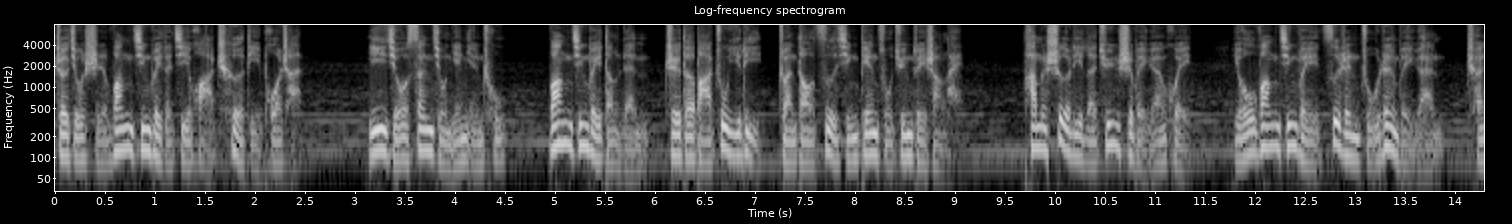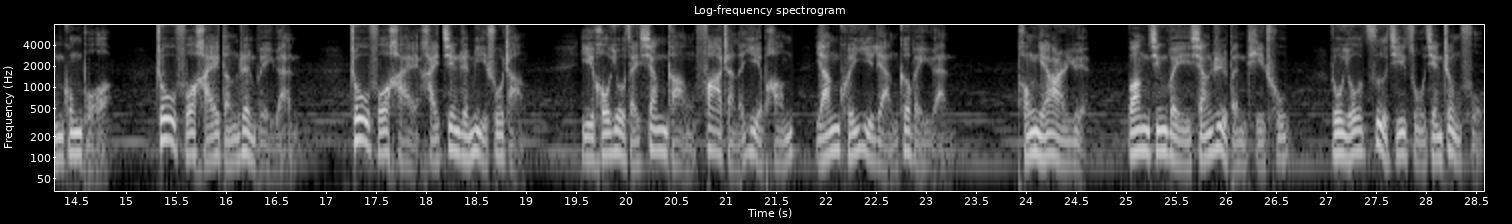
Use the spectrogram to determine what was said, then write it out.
这就使汪精卫的计划彻底破产。一九三九年年初，汪精卫等人只得把注意力转到自行编组军队上来。他们设立了军事委员会，由汪精卫自任主任委员，陈公博、周佛海等任委员。周佛海还兼任秘书长，以后又在香港发展了叶鹏、杨奎义两个委员。同年二月。汪精卫向日本提出，如由自己组建政府，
